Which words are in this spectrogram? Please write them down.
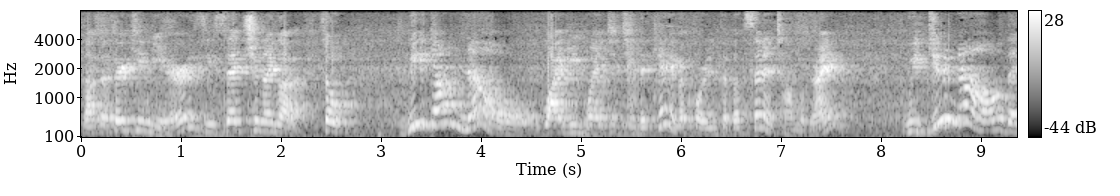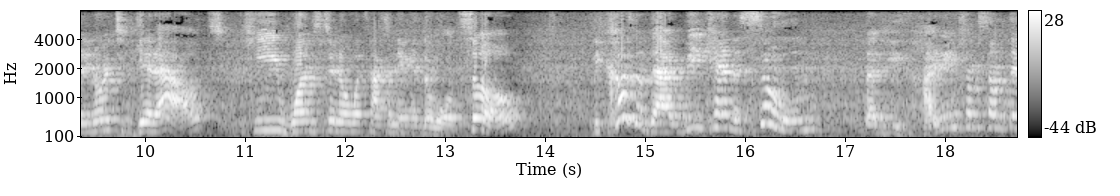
So after 13 years, he said, Shouldn't I go out? So we don't know why he went into the cave according to the Sin Talmud, right? We do know that in order to get out, he wants to know what's happening in the world. So, because of that, we can assume that he's hiding from something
